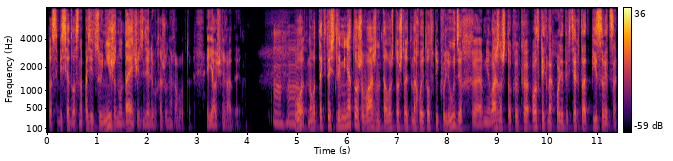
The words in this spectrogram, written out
пособеседовалась на позицию ниже, но да, я через неделю выхожу на работу. И я очень рада этому. Угу. Вот, ну вот так, то есть для меня тоже важно того, что, что это находит отклик в людях. Э, мне важно, что отклик находит и в тех, кто отписывается.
